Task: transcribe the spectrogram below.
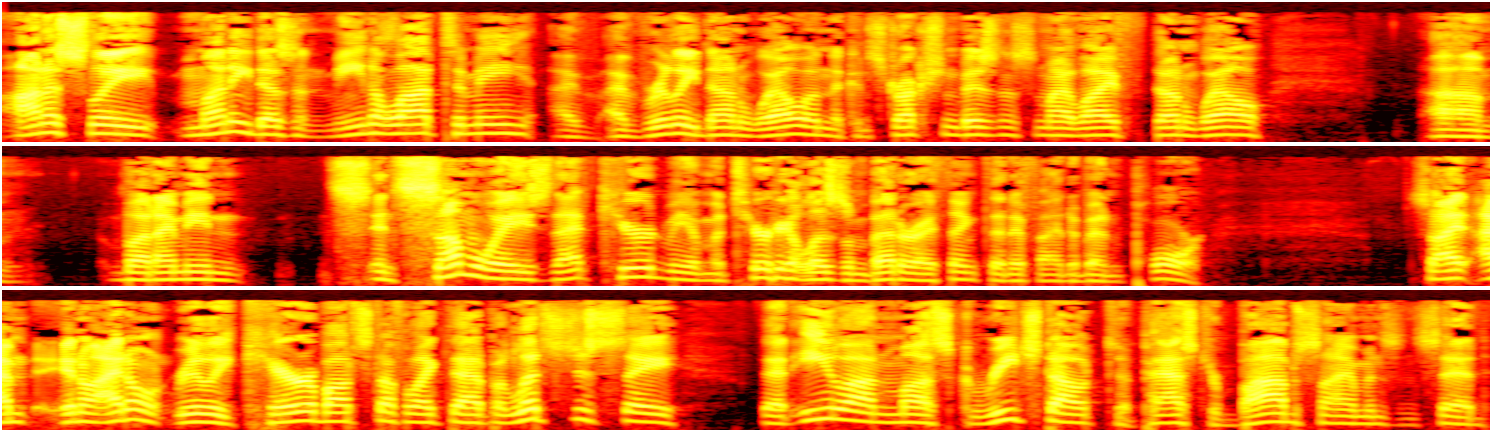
Honestly, money doesn't mean a lot to me. I've I've really done well in the construction business in my life, done well. Um, but I mean, in some ways, that cured me of materialism better, I think, than if I'd have been poor. So I, I'm, you know, I don't really care about stuff like that. But let's just say that Elon Musk reached out to Pastor Bob Simons and said,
